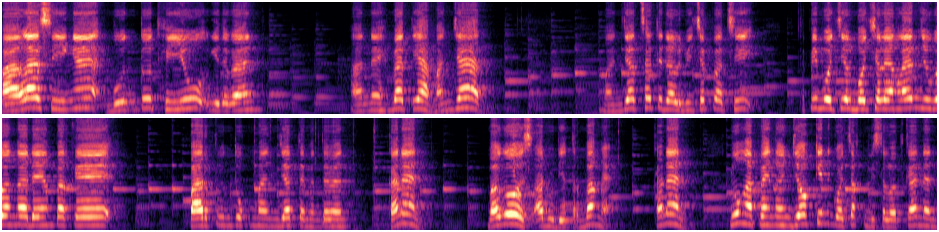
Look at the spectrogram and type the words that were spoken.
Pala singa buntut hiu gitu kan. Aneh banget. Ya manjat manjat saya tidak lebih cepat sih tapi bocil-bocil yang lain juga nggak ada yang pakai part untuk manjat teman-teman. Kanan. Bagus. Aduh dia terbang ya. Kanan. Lu ngapain nonjokin kocak bisa lewat kanan.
